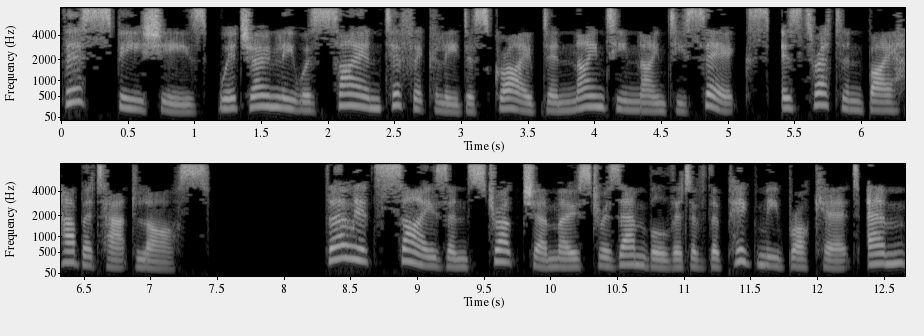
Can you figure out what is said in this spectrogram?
This species, which only was scientifically described in 1996, is threatened by habitat loss. Though its size and structure most resemble that of the pygmy brocket M.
